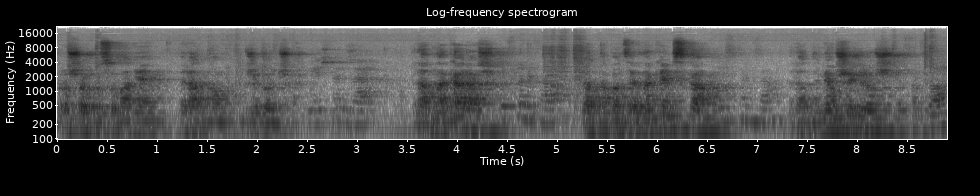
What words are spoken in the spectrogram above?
Proszę o głosowanie radną Grzegorczak. Jestem za. Radna Karaś, Jestem za. radna Pancerna Kępska, Jestem za. radny Miałszygrosz, Jestem za.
